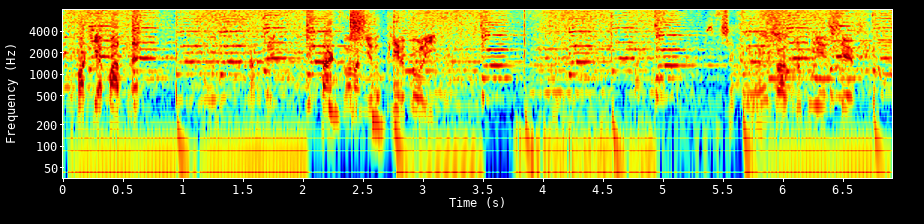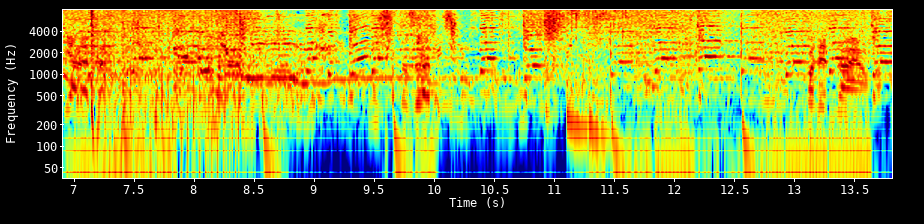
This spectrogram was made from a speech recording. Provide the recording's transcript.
Chłopaki, ja padnę. Raczej. Tak, zwana mnie dopierdoli. Słyszę? Chyba zrobiłem się... Ja lecę. Musisz to zrobić. Podjeżdżają was.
